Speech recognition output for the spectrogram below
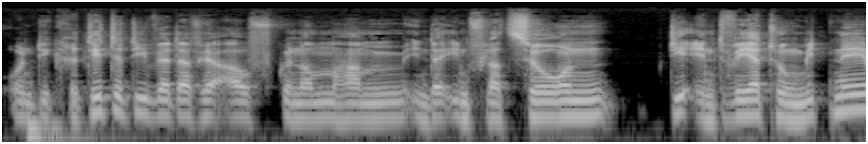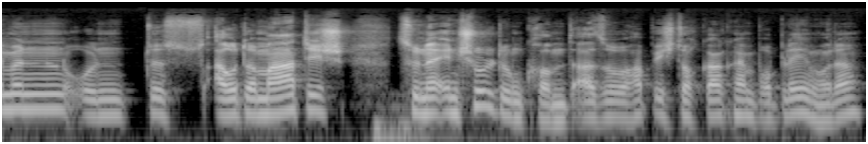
und die Kredite, die wir dafür aufgenommen haben, in der Inflation die Entwertung mitnehmen und das automatisch zu einer Entschuldung kommt. Also habe ich doch gar kein Problem, oder?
